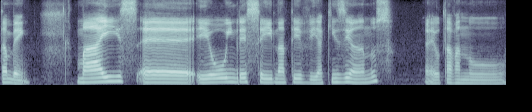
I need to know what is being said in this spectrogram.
Também. Mas é, eu ingressei na TV há 15 anos. Eu estava no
